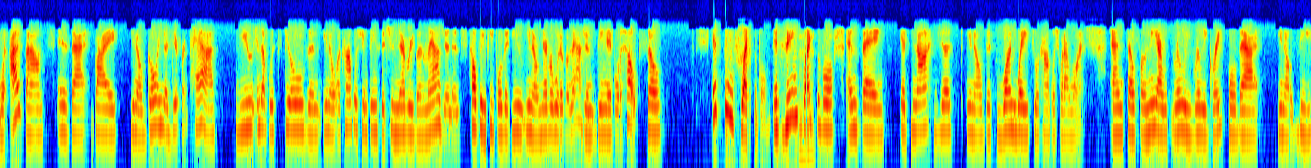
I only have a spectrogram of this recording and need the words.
what i found is that by you know going a different path you end up with skills and you know accomplishing things that you never even imagined and helping people that you you know never would have imagined being able to help so it's being flexible. It's being mm-hmm. flexible and saying it's not just, you know, this one way to accomplish what I want. And so for me, I was really, really grateful that, you know, the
